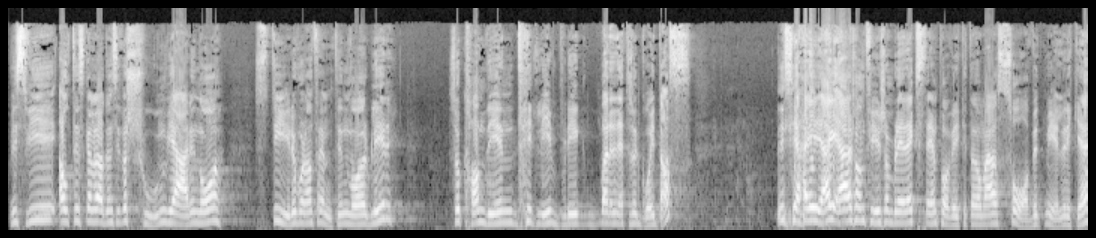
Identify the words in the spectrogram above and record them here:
Hvis vi alltid skal la den situasjonen vi er i nå, styre hvordan fremtiden vår blir, så kan din, ditt liv bli, bare rett og slett gå i dass. Hvis jeg, jeg er sånn fyr som blir ekstremt påvirket av om jeg har sovet mye eller ikke.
